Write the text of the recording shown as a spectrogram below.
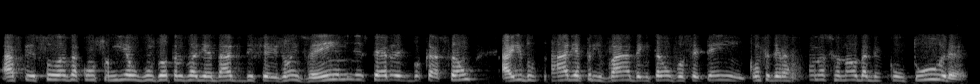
as pessoas a consumir algumas outras variedades de feijões, vem o Ministério da Educação, aí do, área privada, então você tem Confederação Nacional da Agricultura,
